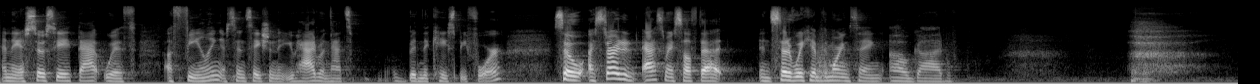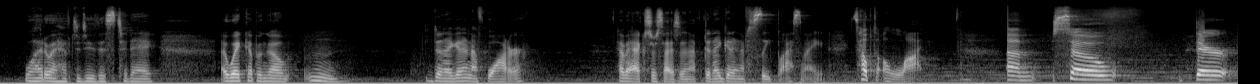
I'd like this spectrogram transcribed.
and they associate that with a feeling, a sensation that you had when that's been the case before. So I started asking myself that instead of waking up in the morning saying, oh God, why do I have to do this today? I wake up and go, hmm, did I get enough water? Have I exercised enough? Did I get enough sleep last night? It's helped a lot. Um, so there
